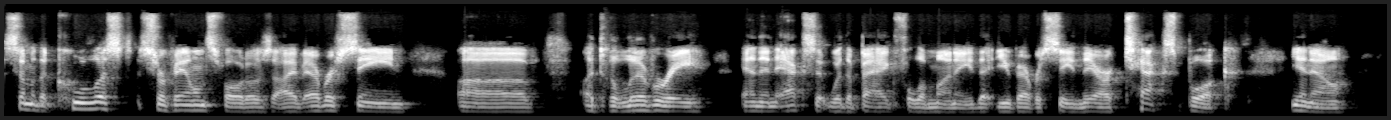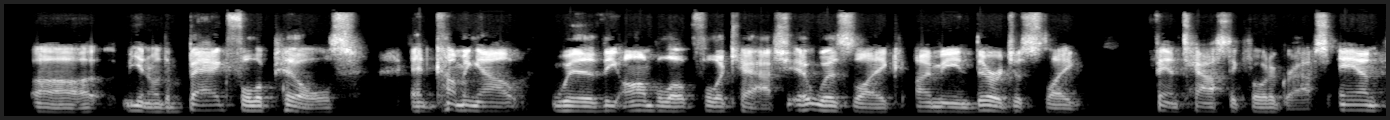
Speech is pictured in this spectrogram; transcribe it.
some of the coolest surveillance photos I've ever seen of a delivery and an exit with a bag full of money that you've ever seen. They are textbook, you know, uh, you know, the bag full of pills and coming out with the envelope full of cash. It was like, I mean, they're just like fantastic photographs. And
